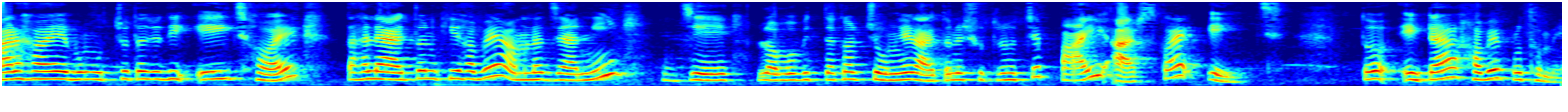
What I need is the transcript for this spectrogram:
আর হয় এবং উচ্চতা যদি এইচ হয়, তাহলে আয়তন কি হবে? আমরা জানি যে লম্ববৃত্তাকার চোঙের আয়তনের সূত্র হচ্ছে পাই আর স্কোয়ার এইচ তো এটা হবে প্রথমে।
